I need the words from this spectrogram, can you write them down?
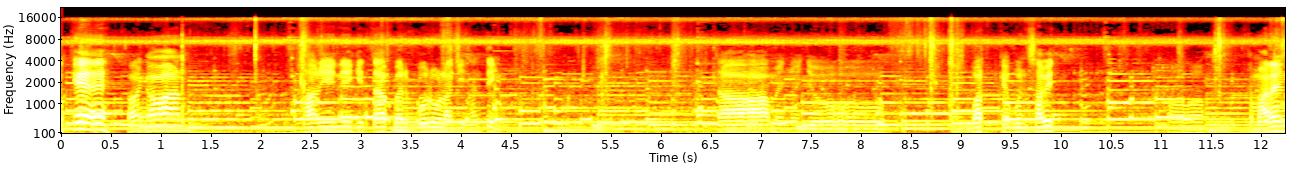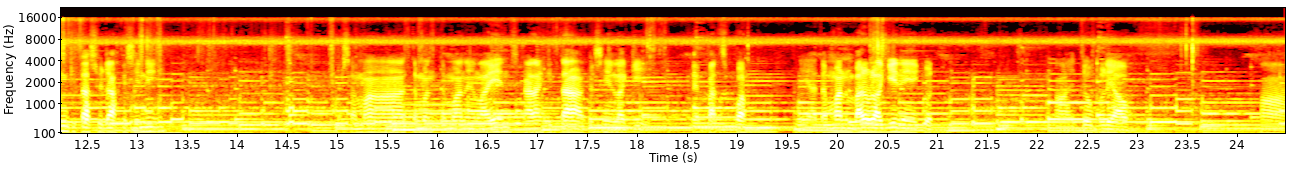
Oke, kawan-kawan. Hari ini kita berburu lagi hunting. Kita menuju spot kebun sawit. Oh, kemarin kita sudah ke sini bersama teman-teman yang lain. Sekarang kita ke sini lagi tempat spot. Ya, teman baru lagi nih ikut. Nah, itu beliau. Nah,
